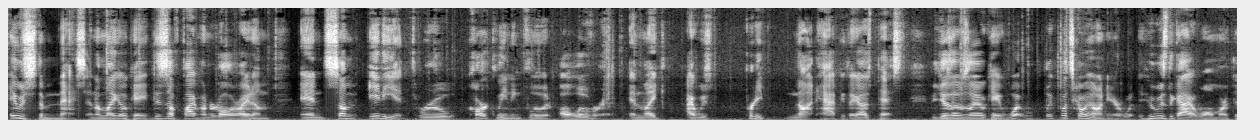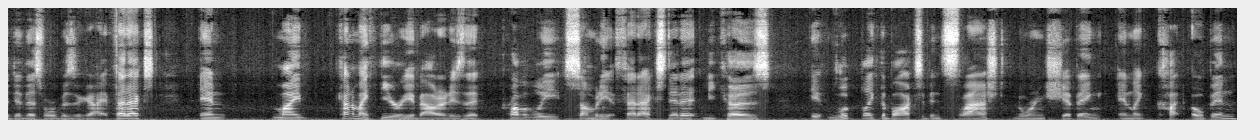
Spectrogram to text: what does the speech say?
it was just a mess. And I'm like, okay, this is a five hundred dollar item, and some idiot threw car cleaning fluid all over it. And like, I was pretty not happy. Like, I was pissed because I was like, okay, what like what's going on here? Who was the guy at Walmart that did this, or was it the guy at FedEx? And my kind of my theory about it is that probably somebody at FedEx did it because it looked like the box had been slashed during shipping and like cut open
